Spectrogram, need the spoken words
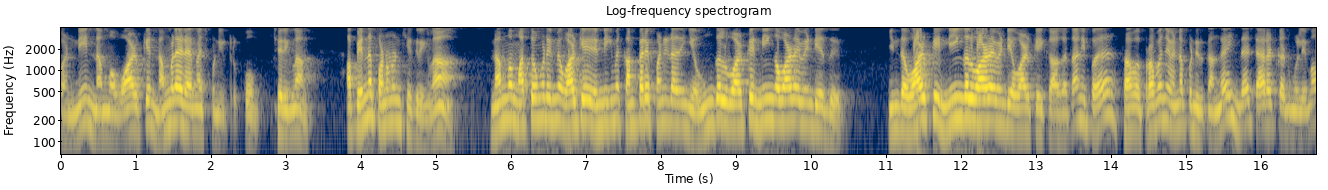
பண்ணி நம்ம வாழ்க்கையை நம்மளே டேமேஜ் பண்ணிகிட்டு இருக்கோம். சரிங்களா? அப்போ என்ன பண்ணணும்னு கேட்குறீங்களா நம்ம மற்றவங்க இனிமேல் வாழ்க்கையை என்றைக்குமே கம்பேரே பண்ணிடாதீங்க. உங்கள் வாழ்க்கை நீங்கள் வாழ வேண்டியது. இந்த வாழ்க்கை நீங்கள் வாழ வேண்டிய வாழ்க்கைக்காக தான் இப்போ சவ பிரபஞ்சம் என்ன பண்ணியிருக்காங்க இந்த டேரட் கார்டு மூலயமா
